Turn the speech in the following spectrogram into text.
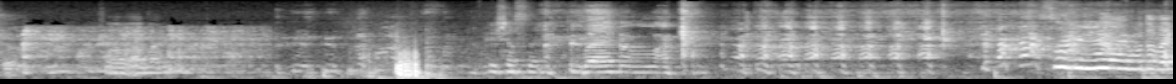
že. No, ale... Víš asi, jak to bude. Cože, jak mu to jak,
